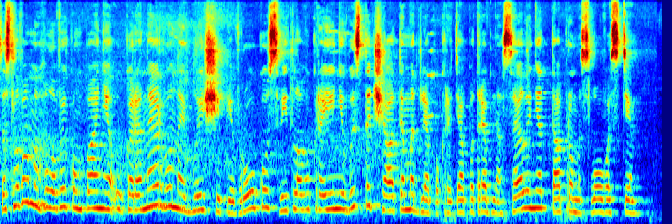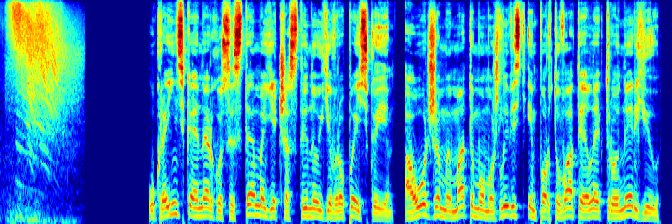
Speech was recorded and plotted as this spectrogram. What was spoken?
За словами голови компанії Укренерго, найближчі півроку світла в Україні вистачатиме для покриття потреб населення та промисловості. Українська енергосистема є частиною європейської, а отже, ми матимемо можливість імпортувати електроенергію,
